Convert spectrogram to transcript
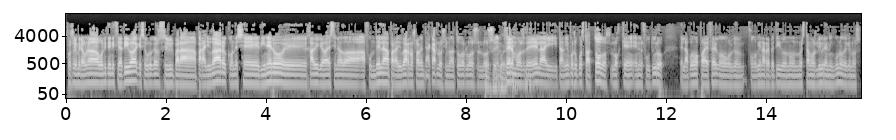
Pues mira, una bonita iniciativa que seguro que va a servir para, para ayudar con ese dinero, eh, Javi, que va destinado a, Fundela, para ayudar no solamente a Carlos, sino a todos los, los enfermos de ELA y, también, por supuesto, a todos los que en el futuro eh, la podemos padecer, como, como bien ha repetido, no, no estamos libres ninguno de que nos,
